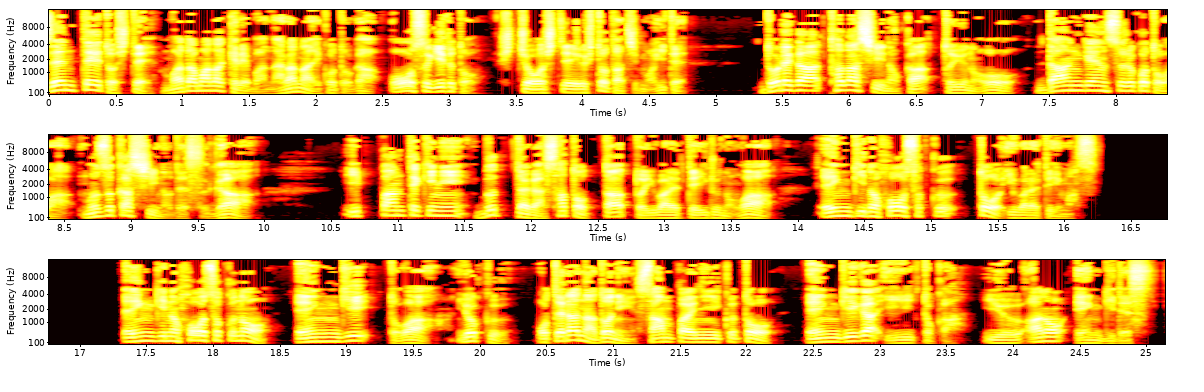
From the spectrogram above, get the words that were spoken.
前提として学ばなければならないことが多すぎると主張している人たちもいて、どれが正しいのかというのを断言することは難しいのですが、一般的にブッダが悟ったと言われているのは縁起の法則と言われています。縁起の法則の縁起とはよくお寺などに参拝に行くと縁起がいいとかいうあの縁起です。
